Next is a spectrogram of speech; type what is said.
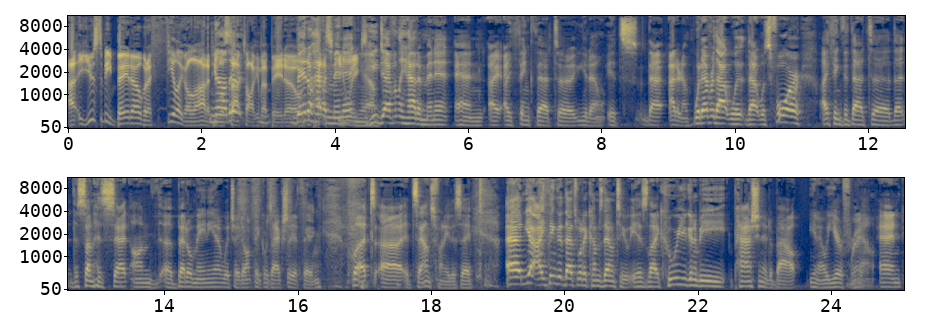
uh, it used to be Beto, but I feel like a lot of people No, stopped talking about Beto. Beto had a minute. Yeah. He definitely had a minute, and I, I think that uh, you know it's that I don't know whatever that was that was for. I think that that uh, the sun has set on uh, Beto mania, which I don't think was actually a thing, but uh, it sounds funny to say. And yeah, I think that that's what it comes down to is like who are you going to be passionate about, you know, a year from now, and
